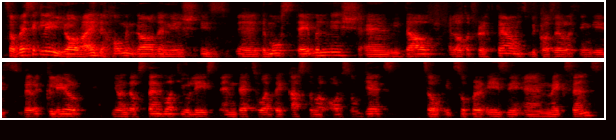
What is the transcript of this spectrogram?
So basically, you're right. The home and garden niche is uh, the most stable niche and without a lot of returns because everything is very clear. You understand what you list, and that's what the customer also gets. So it's super easy and makes sense.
